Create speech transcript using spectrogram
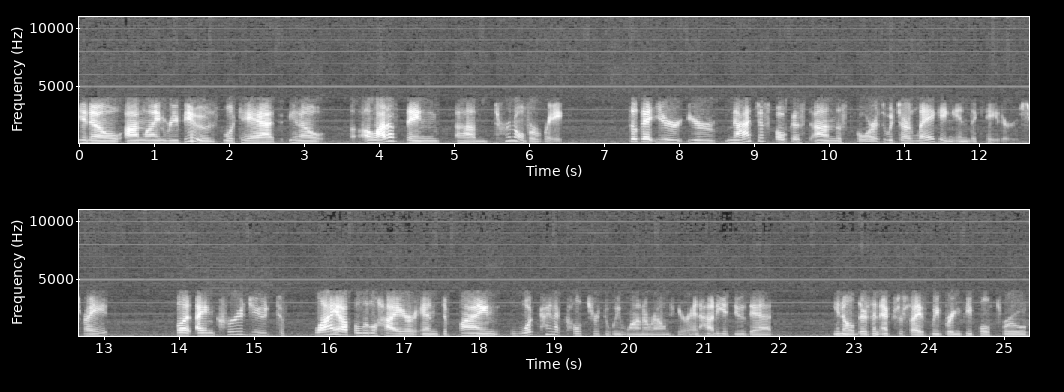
you know, online reviews, look at, you know, a lot of things, um, turnover rate, so that you're you're not just focused on the scores, which are lagging indicators, right? but I encourage you to fly up a little higher and define what kind of culture do we want around here and how do you do that? You know, there's an exercise we bring people through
